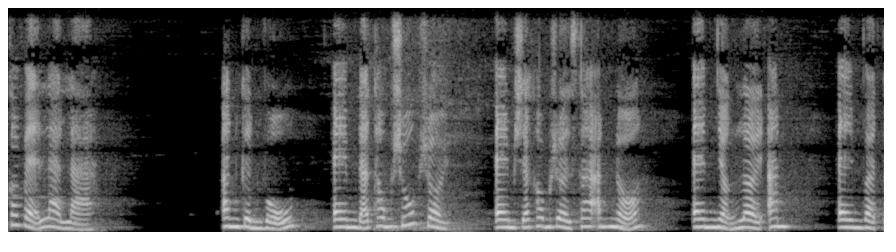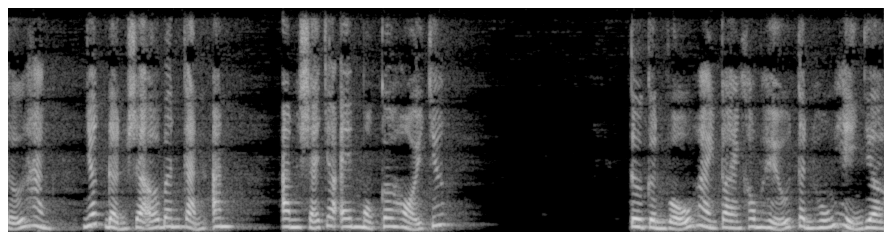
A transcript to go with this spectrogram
có vẻ là lạ. Anh Kình Vũ, em đã thông suốt rồi, em sẽ không rời xa anh nữa. Em nhận lời anh, em và Tử Hằng nhất định sẽ ở bên cạnh anh, anh sẽ cho em một cơ hội chứ. Từ Kình Vũ hoàn toàn không hiểu tình huống hiện giờ,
